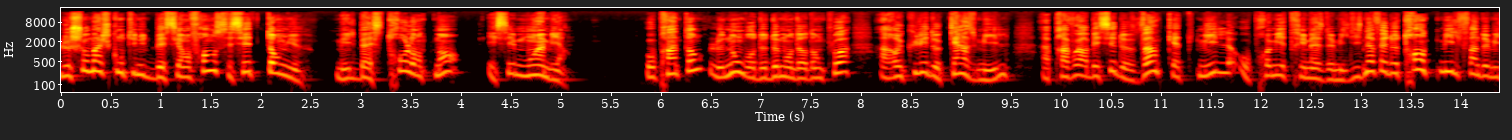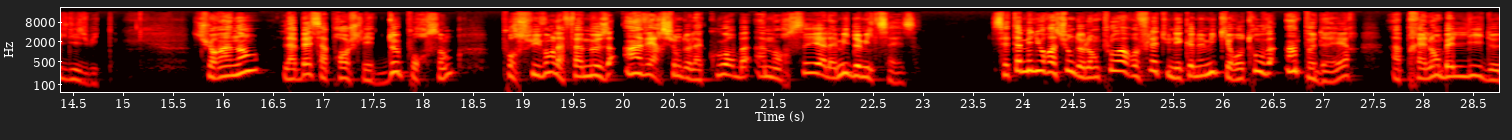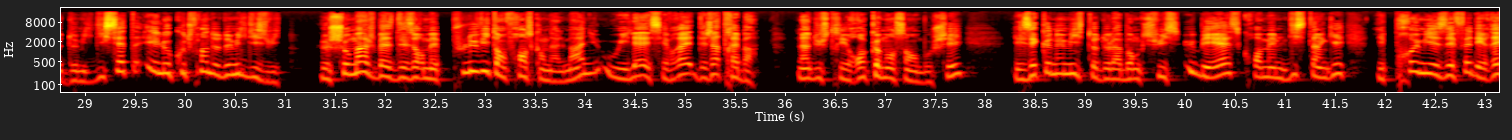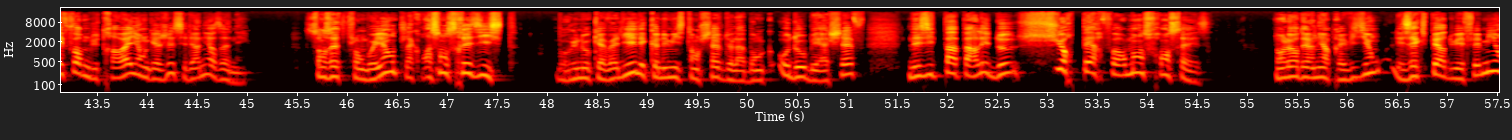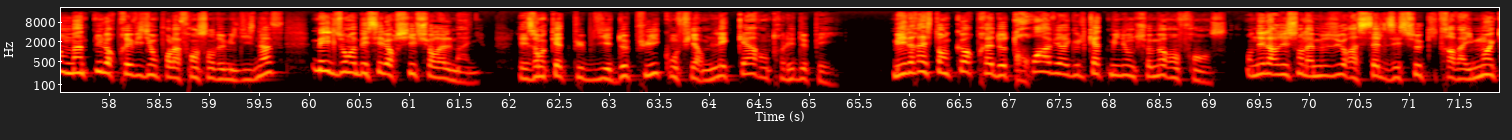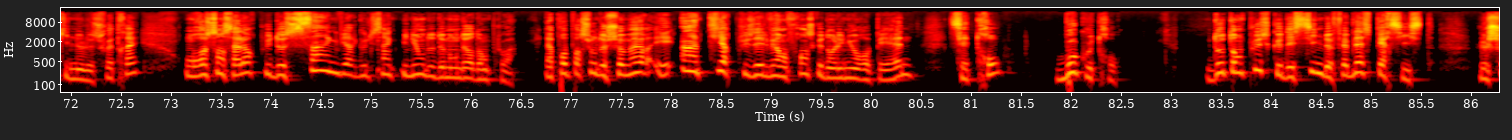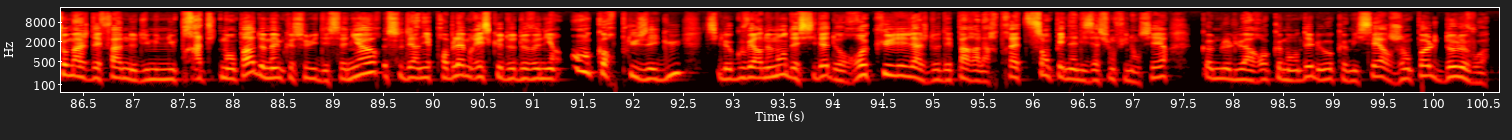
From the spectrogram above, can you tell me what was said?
Le chômage continue de baisser en France et c'est tant mieux, mais il baisse trop lentement et c'est moins bien. Au printemps, le nombre de demandeurs d'emploi a reculé de 15 000, après avoir baissé de 24 000 au premier trimestre 2019 et de 30 000 fin 2018. Sur un an, la baisse approche les 2% poursuivant la fameuse inversion de la courbe amorcée à la mi-2016. Cette amélioration de l'emploi reflète une économie qui retrouve un peu d'air après l'embellie de 2017 et le coup de frein de 2018. Le chômage baisse désormais plus vite en France qu'en Allemagne, où il est, c'est vrai, déjà très bas. L'industrie recommence à embaucher. Les économistes de la banque suisse UBS croient même distinguer les premiers effets des réformes du travail engagées ces dernières années. Sans être flamboyante, la croissance résiste. Bruno Cavalier, l'économiste en chef de la banque Odo BHF, n'hésite pas à parler de surperformance française. Dans leurs dernières prévisions, les experts du FMI ont maintenu leurs prévisions pour la France en 2019, mais ils ont abaissé leurs chiffres sur l'Allemagne. Les enquêtes publiées depuis confirment l'écart entre les deux pays. Mais il reste encore près de 3,4 millions de chômeurs en France. En élargissant la mesure à celles et ceux qui travaillent moins qu'ils ne le souhaiteraient, on recense alors plus de 5,5 millions de demandeurs d'emploi. La proportion de chômeurs est un tiers plus élevée en France que dans l'Union européenne. C'est trop, beaucoup trop. D'autant plus que des signes de faiblesse persistent. Le chômage des femmes ne diminue pratiquement pas, de même que celui des seniors. Ce dernier problème risque de devenir encore plus aigu si le gouvernement décidait de reculer l'âge de départ à la retraite sans pénalisation financière, comme le lui a recommandé le haut-commissaire Jean-Paul Delevoye.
